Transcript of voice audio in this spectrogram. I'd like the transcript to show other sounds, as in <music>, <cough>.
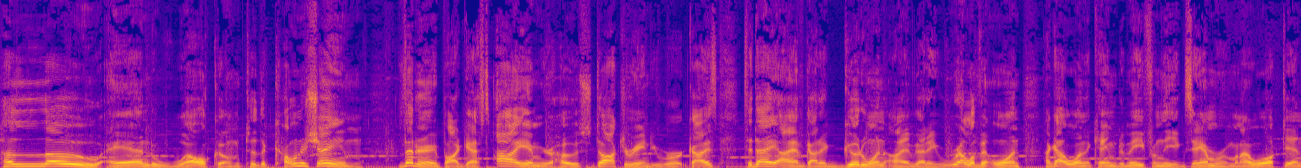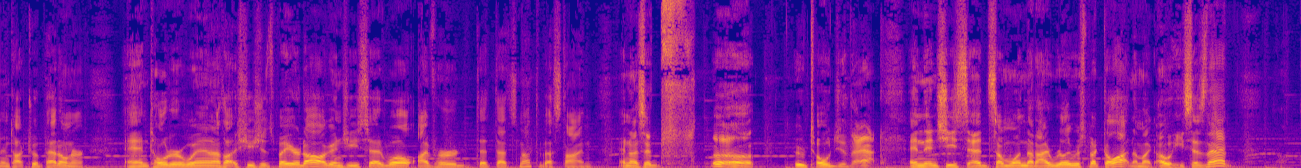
Hello and welcome to the Cone of Shame Veterinary Podcast. I am your host, Dr. Andy Roark. Guys, today I have got a good one. I have got a relevant one. I got one that came to me from the exam room when I walked in and talked to a pet owner and told her when I thought she should spay her dog. And she said, Well, I've heard that that's not the best time. And I said, uh, Who told you that? And then she said, Someone that I really respect a lot. And I'm like, Oh, he says that?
